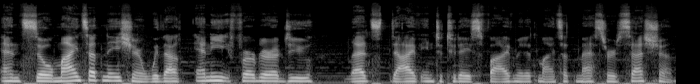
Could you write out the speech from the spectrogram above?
And so, Mindset Nation, without any further ado, let's dive into today's 5 minute Mindset Mastery session.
